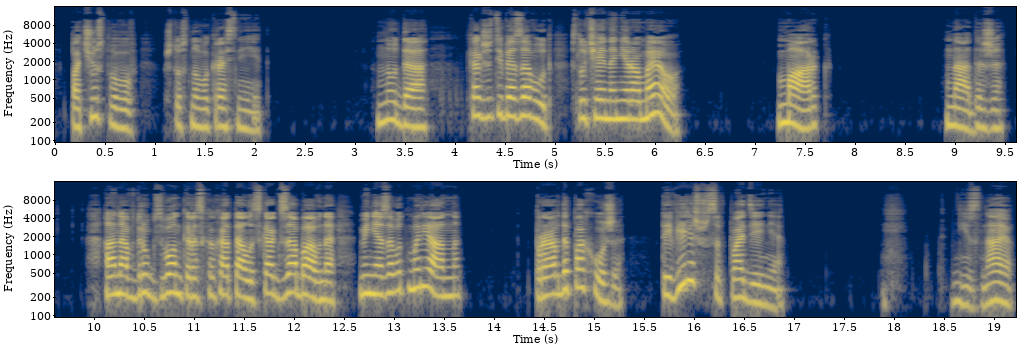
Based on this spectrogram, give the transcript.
— почувствовав, что снова краснеет. «Ну да. Как же тебя зовут? Случайно не Ромео?» «Марк». «Надо же». Она вдруг звонко расхохоталась. «Как забавно. Меня зовут Марианна». «Правда похоже. Ты веришь в совпадение?» «Не знаю»,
